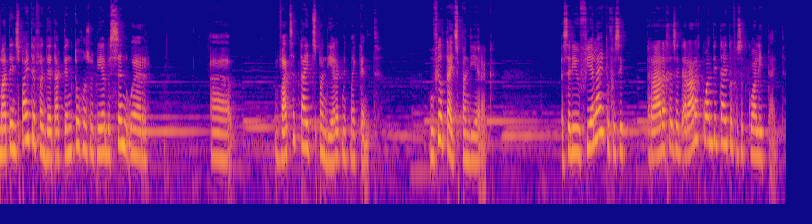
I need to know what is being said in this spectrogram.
maar ten spyte van dit, ek dink tog ons moet meer besin oor uh wat se tyd spandeer ek met my kind? Hoeveel tyd spandeer ek? Is dit die hoeveelheid of is dit regtig is dit regtig kwantiteit of is dit kwaliteit?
